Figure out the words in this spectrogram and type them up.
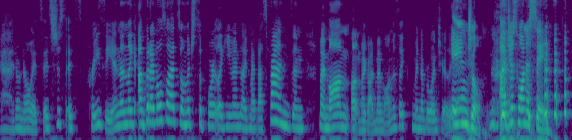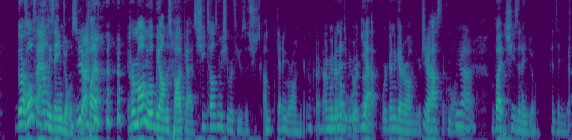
yeah, I don't know. It's it's just it's crazy. And then like uh, but I've also had so much support like even like my best friends and my mom. Oh my god, my mom is like my number one cheerleader. Angel. I just want to say, their whole family's angels. Yeah. But her mom will be on this podcast. She tells me she refuses. She's, I'm getting her on here. okay, I'm We're gonna, gonna help do. we're- yeah, we're gonna get her on here. She Yeah. has to come on. here. Yeah. But she's an angel. Continue. Yeah.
